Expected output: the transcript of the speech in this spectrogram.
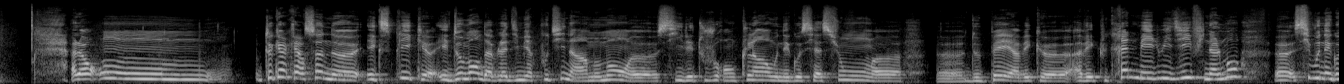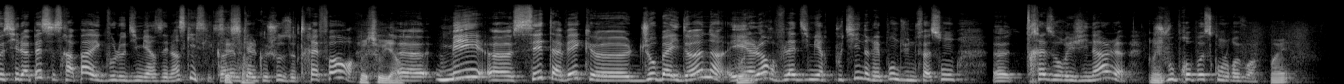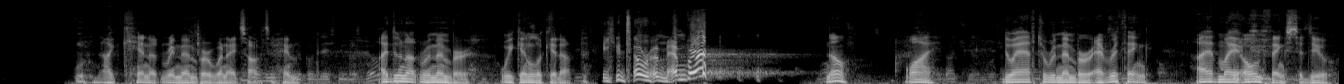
Alors, on, Tucker Carlson euh, explique et demande à Vladimir Poutine à un moment euh, s'il est toujours enclin aux négociations euh, de paix avec, avec l'Ukraine, mais il lui dit finalement si vous négociez la paix, ce ne sera pas avec Volodymyr Zelensky, ce qui est quand même quelque chose de très fort. Je me souviens. mais c'est avec Joe Biden. Et alors Vladimir Poutine répond d'une façon très originale. Je vous propose qu'on le revoie. Oui. I cannot remember when I talked to him. I do not remember. We can look it up. You don't remember? No. Why? Do I have to remember everything? I have my own things to do.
